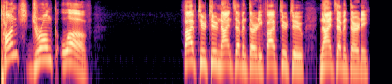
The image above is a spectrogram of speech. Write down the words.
Punch Drunk Love. 522-9730, 522-9730.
